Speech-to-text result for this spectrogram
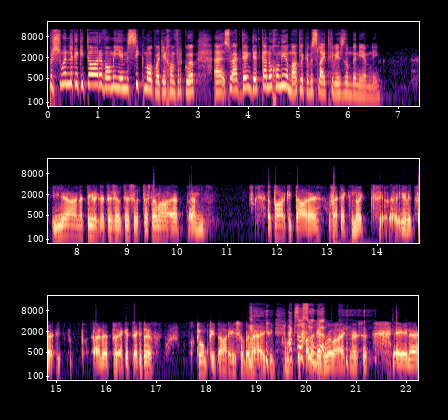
persoonlike gitare waarmee jy musiek maak wat jy gaan verkoop. Uh, so ek dink dit kan nogal nie 'n maklike besluit gewees het om te neem nie. Ja, natuurlik dit is dit is dit is nou maar 'n uh, um, 'n paar gitare wat ek nooit uh, jy weet hulle ek het ek het 'n klomp gitare hier so by my huis. ek sal so hoop. Ek nou sit. En uh,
